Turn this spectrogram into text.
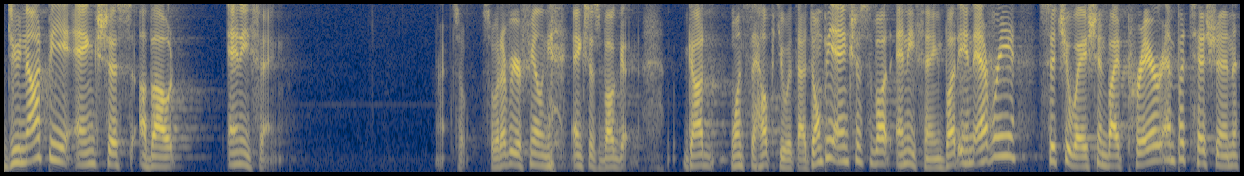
Do not be anxious about anything. Right, so, so, whatever you're feeling anxious about, God wants to help you with that. Don't be anxious about anything, but in every situation, by prayer and petition,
